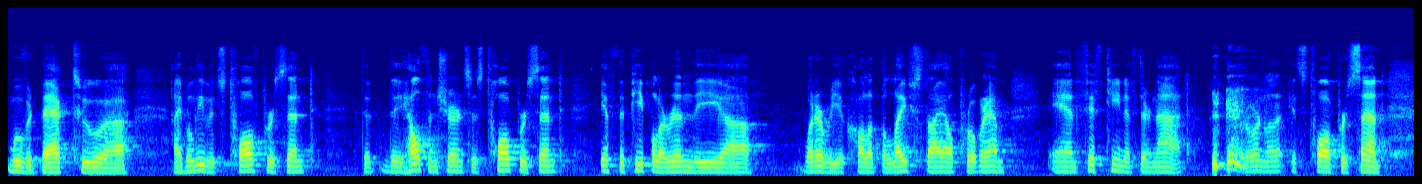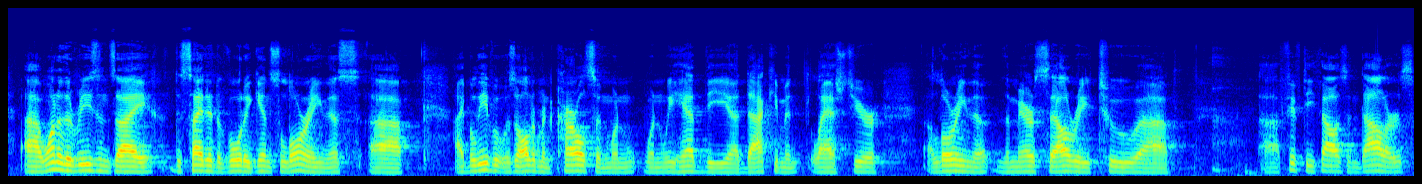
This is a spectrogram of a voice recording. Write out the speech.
move it back to, uh, I believe it's 12%. The, the health insurance is 12% if the people are in the, uh, whatever you call it, the lifestyle program, and 15 if they're not. But It's 12%. Uh, One of the reasons I decided to vote against lowering this, uh, I believe it was Alderman Carlson when, when we had the uh, document last year, uh, lowering the, the mayor's salary to uh, uh, $50,000.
